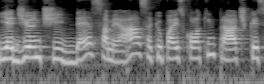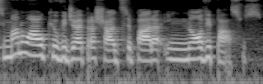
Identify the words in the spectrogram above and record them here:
E é diante dessa ameaça que o país coloca em prática esse manual que o Vijay Prashad separa em nove passos.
